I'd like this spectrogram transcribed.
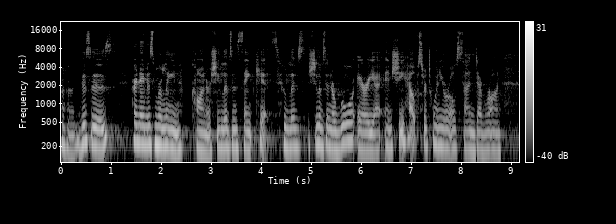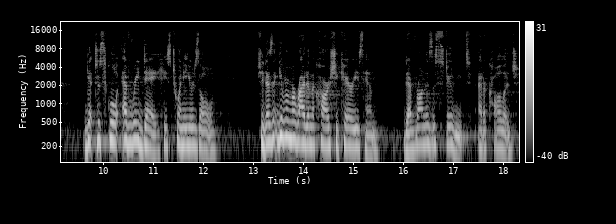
this is her name is Merlene Connor. She lives in St. Kitts. Who lives? She lives in a rural area, and she helps her 20 year old son Devron get to school every day. He's 20 years old. She doesn't give him a ride in the car; she carries him. Devron is a student at a college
